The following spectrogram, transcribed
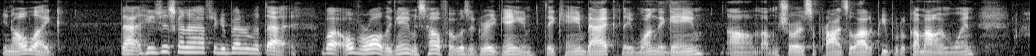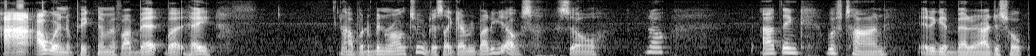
You know, like that he's just gonna have to get better with that. But overall, the game itself, it was a great game. They came back, they won the game. Um, I'm sure it surprised a lot of people to come out and win. I, I wouldn't have picked them if I bet, but hey, I would have been wrong too, just like everybody else. So, you know, I think with time it'll get better. I just hope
